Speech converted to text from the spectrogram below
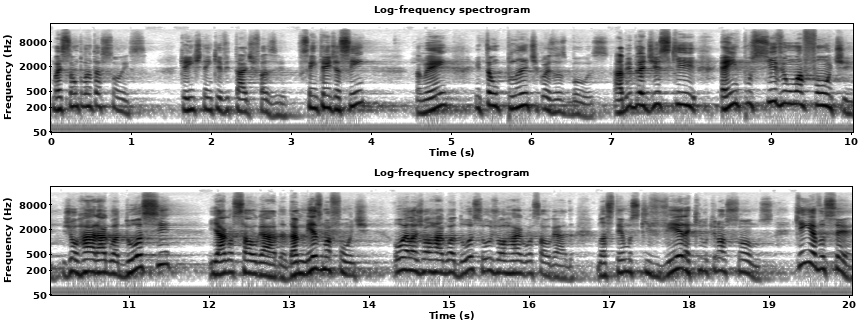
mas são plantações que a gente tem que evitar de fazer. Você entende assim? Amém? Então plante coisas boas. A Bíblia diz que é impossível uma fonte jorrar água doce e água salgada, da mesma fonte. Ou ela jorra água doce ou jorra água salgada. Nós temos que ver aquilo que nós somos. Quem é você?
